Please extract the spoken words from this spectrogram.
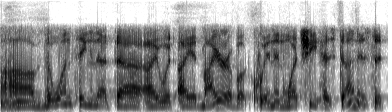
Uh, the one thing that uh, I would I admire about Quinn and what she has done is that,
